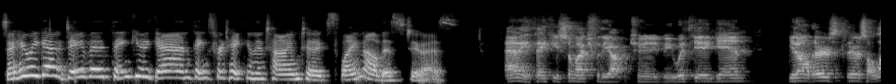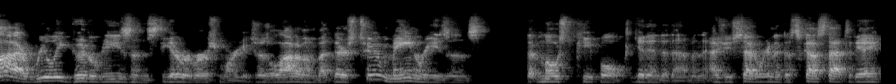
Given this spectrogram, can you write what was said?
So here we go. David, thank you again. Thanks for taking the time to explain all this to us. Annie, thank you so much for the opportunity to be with you again. You know, there's there's a lot of really good reasons to get a reverse mortgage. There's a lot of them, but there's two main reasons that most people get into them. And as you said, we're going to discuss that today.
